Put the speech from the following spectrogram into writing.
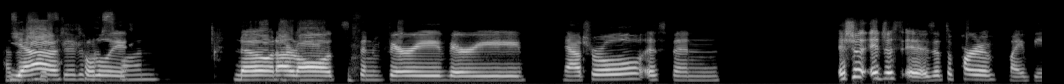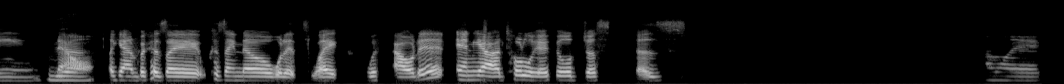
has Yeah, it shifted totally. in this one? No, not at all. It's been very, very natural. It's been it's just it just is. It's a part of my being now. Again, because I because I know what it's like without it. And yeah, totally. I feel just as I'm like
